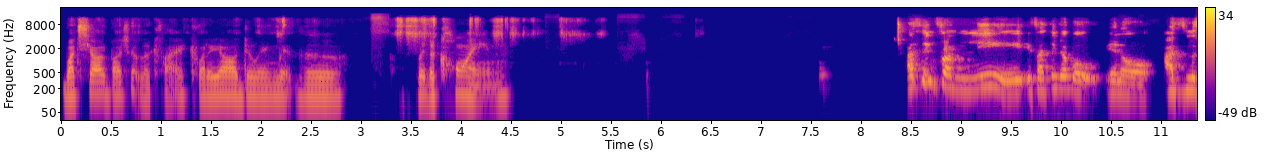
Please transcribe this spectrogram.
what's y'all budget look like? What are y'all doing with the with the coin? I think for me, if I think about, you know, as my,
